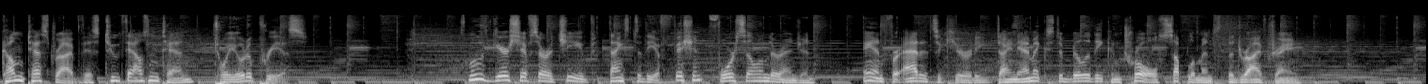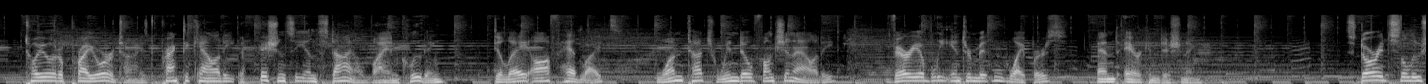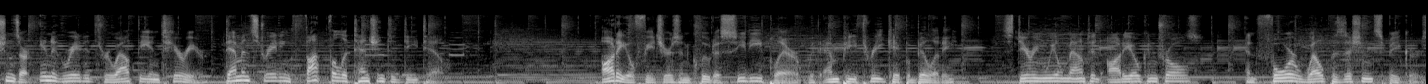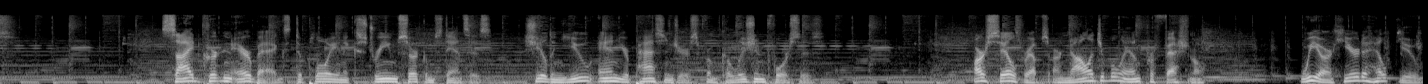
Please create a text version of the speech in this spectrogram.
Come test drive this 2010 Toyota Prius. Smooth gear shifts are achieved thanks to the efficient four-cylinder engine. And for added security, Dynamic Stability Control supplements the drivetrain. Toyota prioritized practicality, efficiency, and style by including delay-off headlights, one-touch window functionality, variably intermittent wipers, and air conditioning. Storage solutions are integrated throughout the interior, demonstrating thoughtful attention to detail. Audio features include a CD player with MP3 capability, steering wheel mounted audio controls, and four well-positioned speakers. Side curtain airbags deploy in extreme circumstances, shielding you and your passengers from collision forces. Our sales reps are knowledgeable and professional. We are here to help you.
